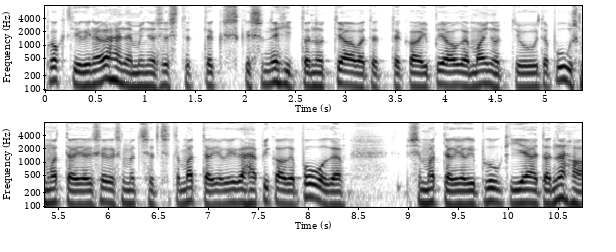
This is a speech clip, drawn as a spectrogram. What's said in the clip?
praktiline lähenemine, sest et eks, kes on ehitanud, teavad, et ega ei pea olema ainult ju uus materjal selles mõttes, et seda materjali läheb igale poole see materjal ei pruugi jääda näha,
